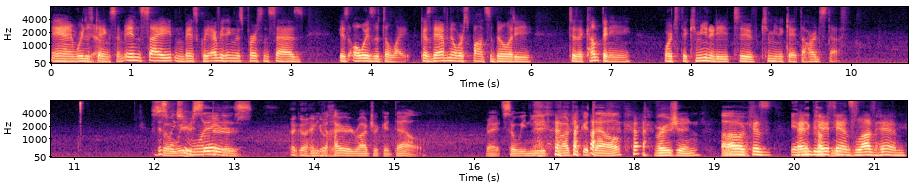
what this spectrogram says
and we're just yeah. getting some insight, and basically everything this person says is always a delight because they have no responsibility to the company or to the community to communicate the hard stuff. This so what you're wonder... saying is oh, go ahead, we need to hire Roger Goodell, right? So we need Roger Goodell version. oh, because NBA fans love him.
